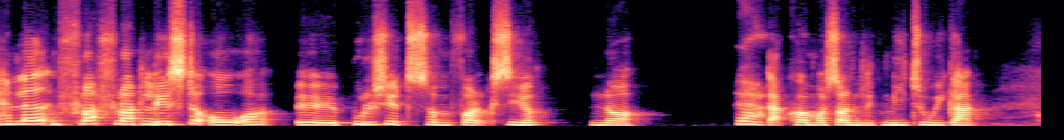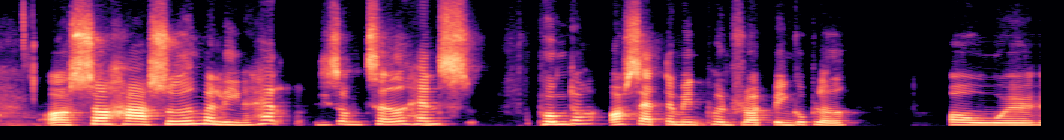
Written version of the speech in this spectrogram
Han lavede en flot, flot liste over øh, bullshit, som folk siger, når ja. der kommer sådan lidt MeToo i gang. Og så har søde Marlene Hall ligesom taget hans punkter og sat dem ind på en flot bingoplade. Og øh,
